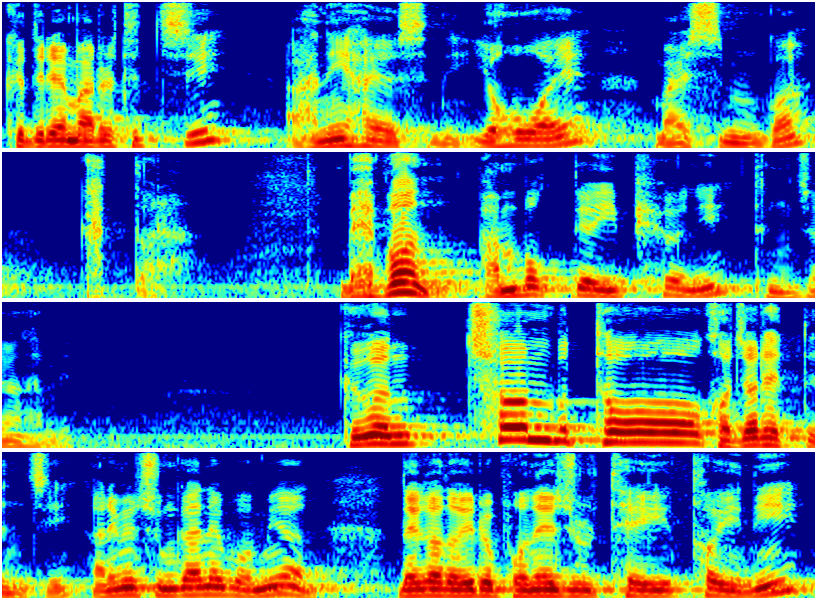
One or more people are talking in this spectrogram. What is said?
그들의 말을 듣지 아니하였으니 여호와의 말씀과 같더라. 매번 반복되어 이 표현이 등장합니다. 그건 처음부터 거절했든지 아니면 중간에 보면 내가 너희를 보내줄 터이니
